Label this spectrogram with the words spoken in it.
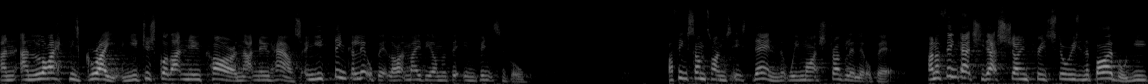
And, and life is great and you've just got that new car and that new house and you think a little bit like maybe I'm a bit invincible. I think sometimes it's then that we might struggle a little bit. And I think actually that's shown through stories in the Bible. You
